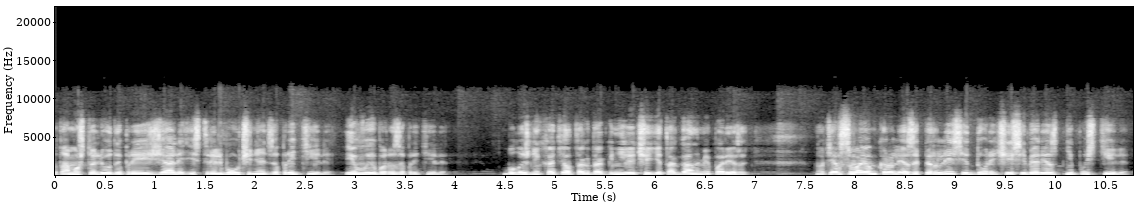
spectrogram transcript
потому что люди приезжали и стрельбу учинять запретили, и выборы запретили. Булыжник хотел тогда гниличи ятаганами порезать, но те в своем крыле заперлись и дуричи себя резать не пустили.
